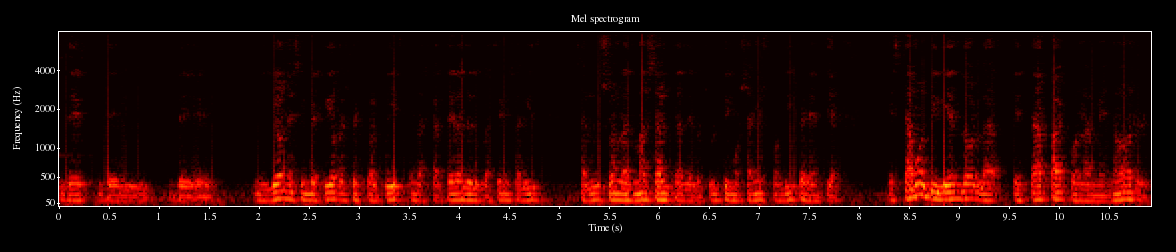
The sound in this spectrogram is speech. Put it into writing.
de, millones invertidos respecto al PIB en las carteras de educación y salud, salud son las más altas de los últimos años con diferencia. estamos viviendo la etapa con la menor,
